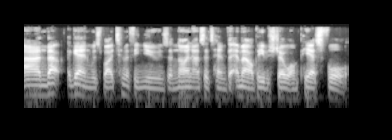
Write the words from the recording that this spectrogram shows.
And that, again, was by Timothy Nunes, a 9 out of 10 for MLB The Show on PS4.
